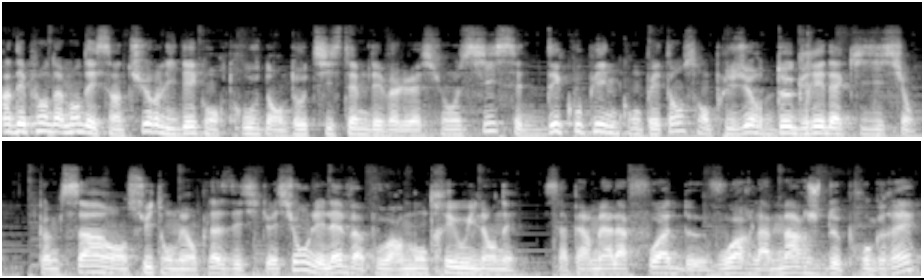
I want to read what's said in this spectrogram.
Indépendamment des ceintures, l'idée qu'on retrouve dans d'autres systèmes d'évaluation aussi, c'est de découper une compétence en plusieurs degrés d'acquisition. Comme ça, ensuite on met en place des situations où l'élève va pouvoir montrer où il en est. Ça permet à la fois de voir la marge de progrès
